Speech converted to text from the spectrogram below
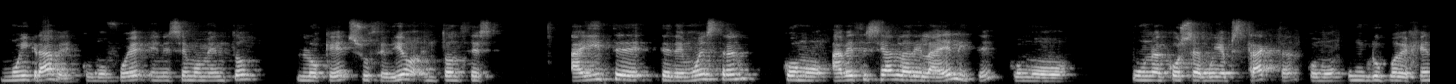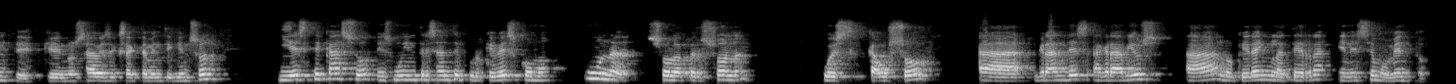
muy grave, como fue en ese momento lo que sucedió. Entonces, ahí te, demuestran como a veces se habla de la élite como una cosa muy abstracta, como un grupo de gente que no sabes exactamente quién son. Y este caso es muy interesante porque ves como una sola persona pues causó ah, grandes agravios a lo que era Inglaterra en ese momento.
